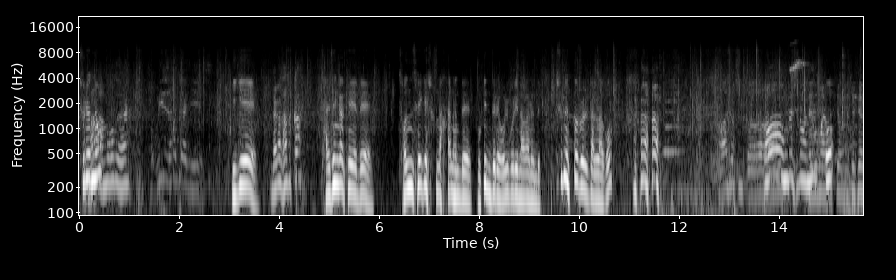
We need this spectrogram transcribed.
출연료? 아, 안 먹어도 돼. 이게 내가 사줄까? 잘 생각해야 돼. 전 세계로 나가는데 본인들의 얼굴이 나가는데 출연료를 달라고? 어, 웅대 씨도 왔네. 어? 주세요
